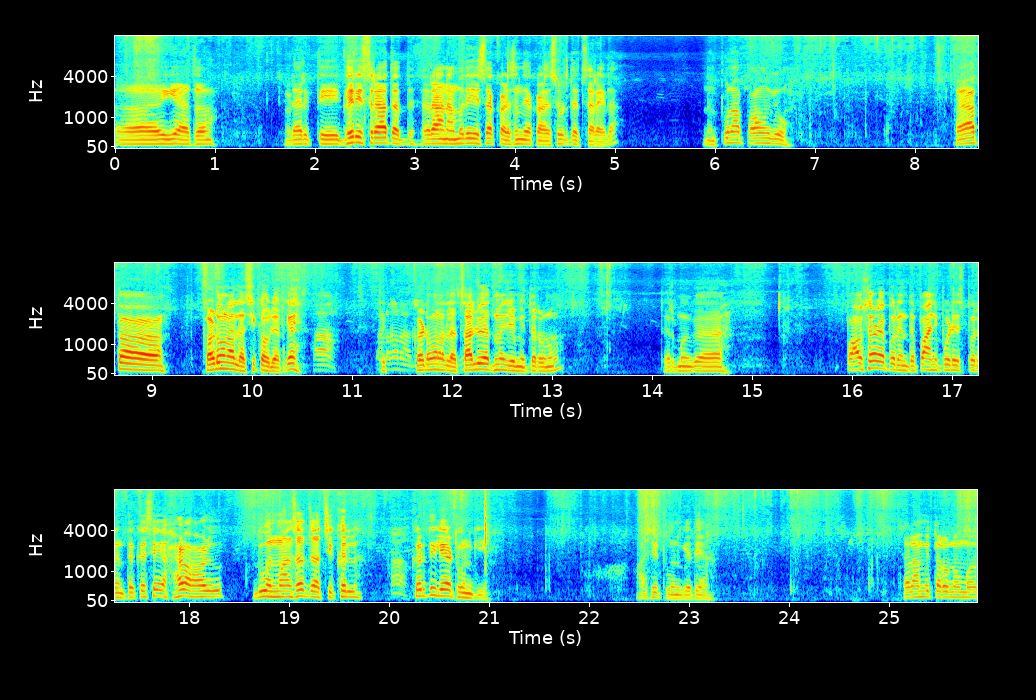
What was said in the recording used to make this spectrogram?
घ्यायचं. डायरेक्ट ते घरीच राहतात रानामध्ये सकाळ संध्याकाळ सोडतात चरायला. आणि पुन्हा पाहून घेऊ. काय आता कडवणाला शिकवल्यात काय? हा ते कडवणाला. चालू आहेत म्हणजे मित्रांनो तर मग पावसाळ्यापर्यंत पाणी पडेसपर्यंत कसे हळूहळू दोन माणसाचा चिखल. करतील या ठेवून की असे ठेवून घेते. चला मित्रांनो मग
